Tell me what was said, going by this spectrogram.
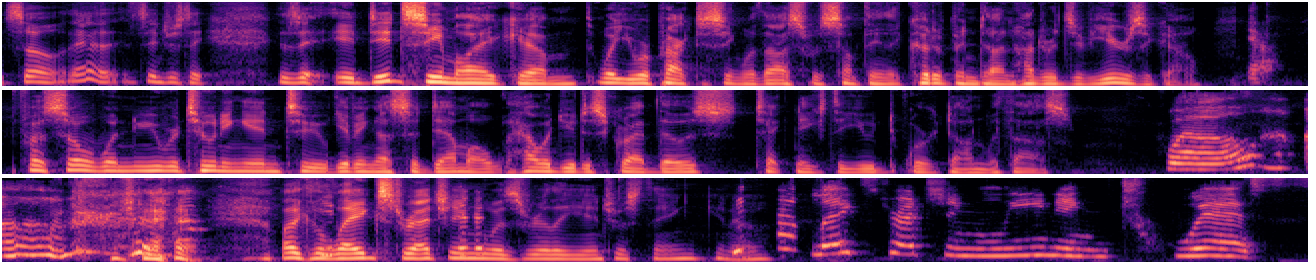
So yeah, it's interesting because it, it did seem like um, what you were practicing with us was something that could have been done hundreds of years ago. Yeah. For- So when you were tuning into giving us a demo, how would you describe those techniques that you worked on with us? Well, um, Like the leg stretching was really interesting. You know, leg stretching, leaning, twists,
